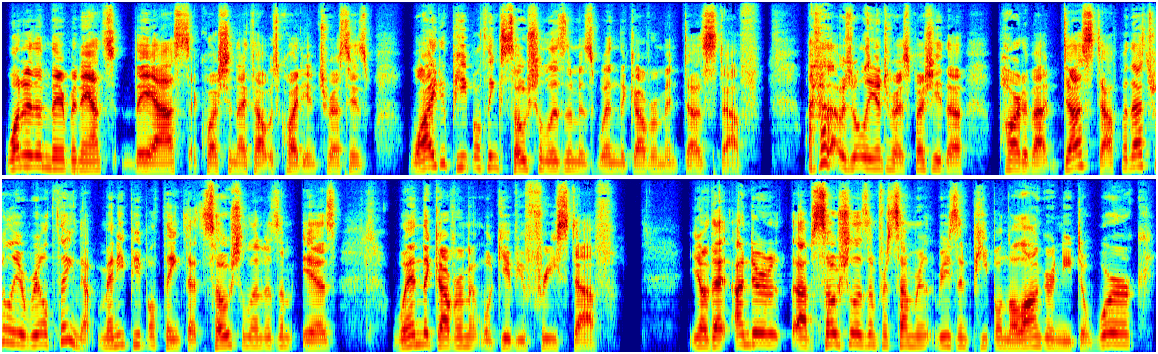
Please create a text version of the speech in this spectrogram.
one of them they've been ans- they asked a question that I thought was quite interesting: is why do people think socialism is when the government does stuff? I thought that was really interesting, especially the part about does stuff, but that's really a real thing that many people think that socialism is when the government will give you free stuff. You know, that under uh, socialism, for some reason, people no longer need to work.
